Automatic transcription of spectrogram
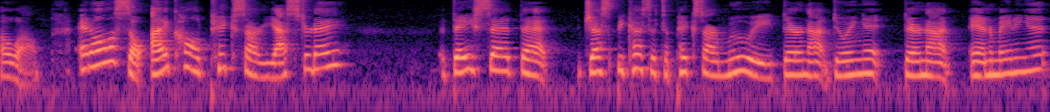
Oh well. And also, I called Pixar yesterday. They said that just because it's a Pixar movie, they're not doing it, they're not animating it.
